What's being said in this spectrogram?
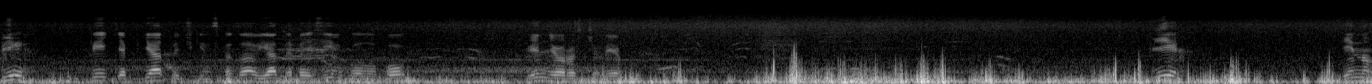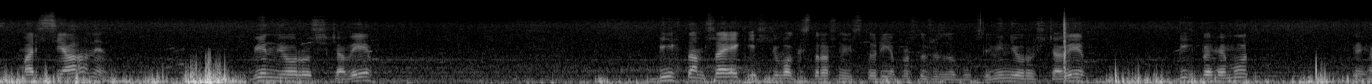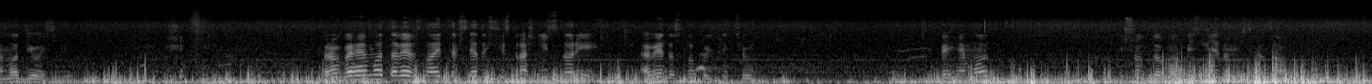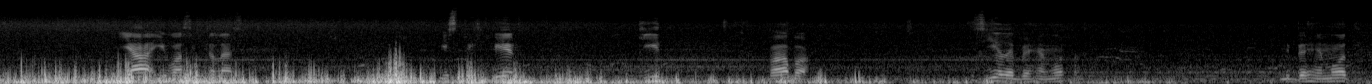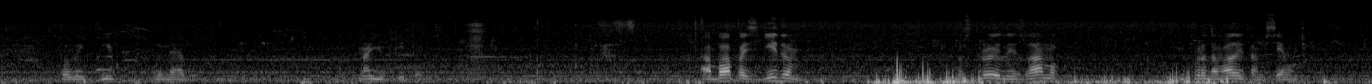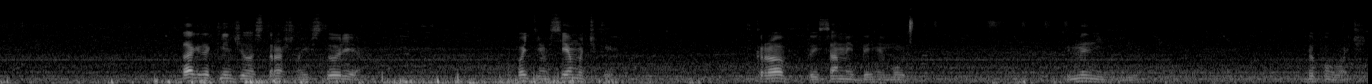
Біг Петя П'яточкін сказав, я тебе з'їм колобок. Він його розчавив. Біг іно марсіанин. Він його розчавив. Біг там ще якийсь чувак страшну історію, я просто вже забувся. Він його розчавив. Біг бегемот. Бегемот його з'їв. Про бегемота ви знаєте в слідущій страшній історії, а ви дослухайте цю. Бегемот пішов до баби з дідом і сказав, я і Васик Телесик. І з тих пір дід, баба з'їли бегемота. І бегемот полетів у небо на Юпітер. А баба з дідом построїли замок і продавали там сімочки. Так закінчилась страшна історія. Потім сімочки вкрав той самий бегемот. І ми не їли. До побачення.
